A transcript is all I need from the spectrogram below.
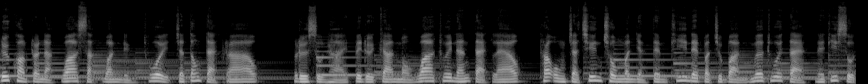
ด้วยความตระหนักว่าสักวันหนึ่งถ้วยจะต้องแตกร้าวหรือสูญหายไปโดยการมองว่าถ้วยนั้นแตกแล้ว พระองค์จะชื่นชมมันอย่างเต็มที่ในปัจจุบันเมื่อถ้วยแตกในที่สุด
